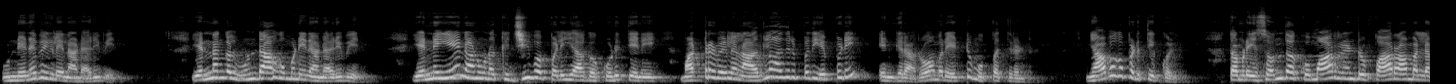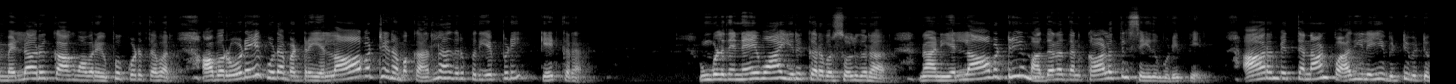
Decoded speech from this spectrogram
உன் நினைவுகளை நான் அறிவேன். எண்ணங்கள் உண்டாகும்படி நான் அறிவேன். என்னையே நான் உனக்கு ஜீவ பலியாக கொடுத்தேனே. மற்றவைகளை நான் அருளாதிருப்பது எப்படி? என்கிறார் ரோமர் எட்டு முப்பத்தி ரெண்டு ஞாபகப்படுத்திக்கொள். தம்முடைய சொந்த குமாரன் என்றும் பாராமல் நம் எல்லாருக்காகவும் அவரை ஒப்புக் கொடுத்தவர். அவரோடே கூட மற்ற எல்லாவற்றையும் நமக்கு அருளாதிருப்பது எப்படி? கேட்கிறார். உங்களது நினைவாய் இருக்கிறவர் சொல்கிறார் நான் எல்லாவற்றையும் அதனதன் காலத்தில் செய்து முடிப்பேன். ஆரம்பித்த நான் பாதியிலேயே விட்டுவிட்டு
